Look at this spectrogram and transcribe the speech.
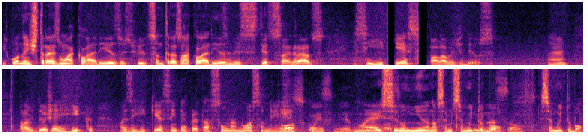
E quando a gente traz uma clareza, o Espírito Santo traz uma clareza nesses textos sagrados, isso enriquece a palavra de Deus. Né? A palavra de Deus já é rica, mas enriquece a interpretação na nossa mente. Nosso conhecimento. Não é? Isso ilumina a nossa mente, isso é muito bom. Isso é muito bom.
